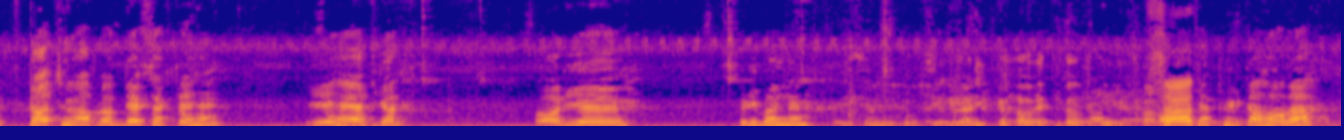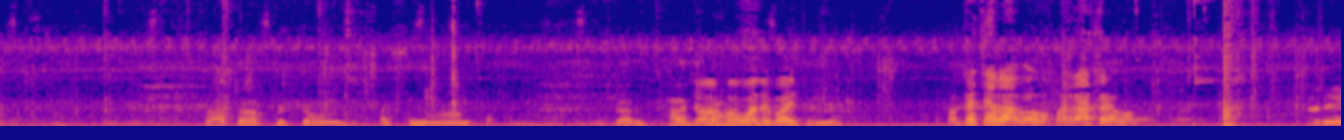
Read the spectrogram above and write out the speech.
साथियों आप लोग देख सकते हैं ये है अजगर और ये करीबन सात। फीट का होगा? हवा ले भाई ठंडा पक्का चला हो पराठा हो। अरे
